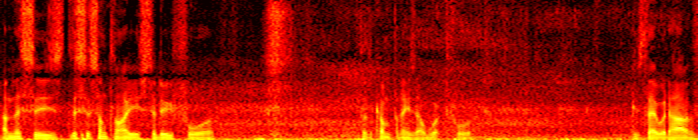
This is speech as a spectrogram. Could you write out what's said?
And this is this is something I used to do for for the companies I worked for because they would have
